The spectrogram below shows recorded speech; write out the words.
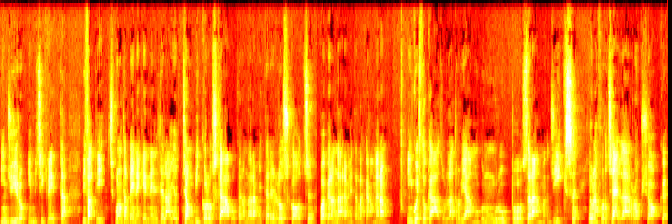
in giro in bicicletta. Difatti si può notare bene che nel telaio c'è un piccolo scavo per andare a mettere lo scotch, poi per andare a mettere la camera. In questo caso la troviamo con un gruppo SRAM GX e una forcella RockShox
